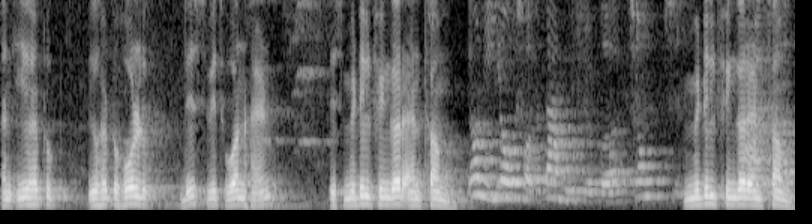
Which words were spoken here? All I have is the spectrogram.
And you have to you have to hold this with one hand, this middle finger and thumb. Middle finger and thumb.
